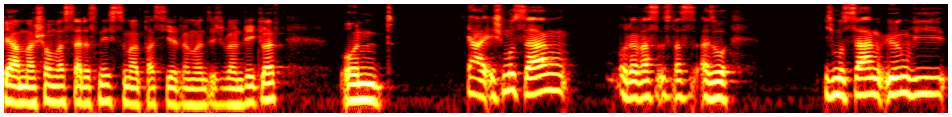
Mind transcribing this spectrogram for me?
ja, mal schauen, was da das nächste Mal passiert, wenn man sich über den Weg läuft. Und ja, ich muss sagen, oder was ist, was, also ich muss sagen, irgendwie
